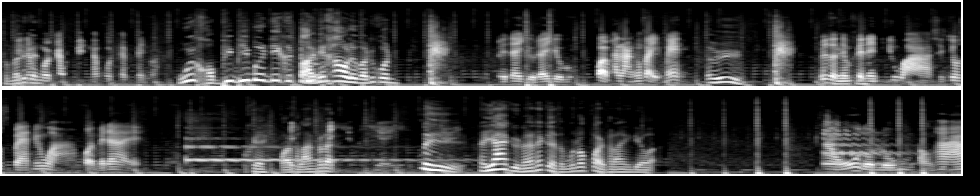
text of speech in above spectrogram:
สมมตินัที่เป็นกมวยกันเป็นนักมวยกันเป็นว่ะอุ้ยของพี่พี่มืดนี่คือต่อยไม่เข้าเลยว่ะทุกคนเอ้ยได้อยู่ได้อยู่ปล่อยพลังใส่แม่งเอ้ยเฮ้ยแต่นี่โอเคเป็นไอ้นี่นี่หว่าซิกโจสเปซนี่หว่าปล่อยไม่ได้โอเคปล่อยพลังก็ได้เหี้ยนี่แต่ยากอยู่นะถ้าเกิดสมมติเราปล่อยพลังอย่างเดียวอะเอาโดนลุมสองทาง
